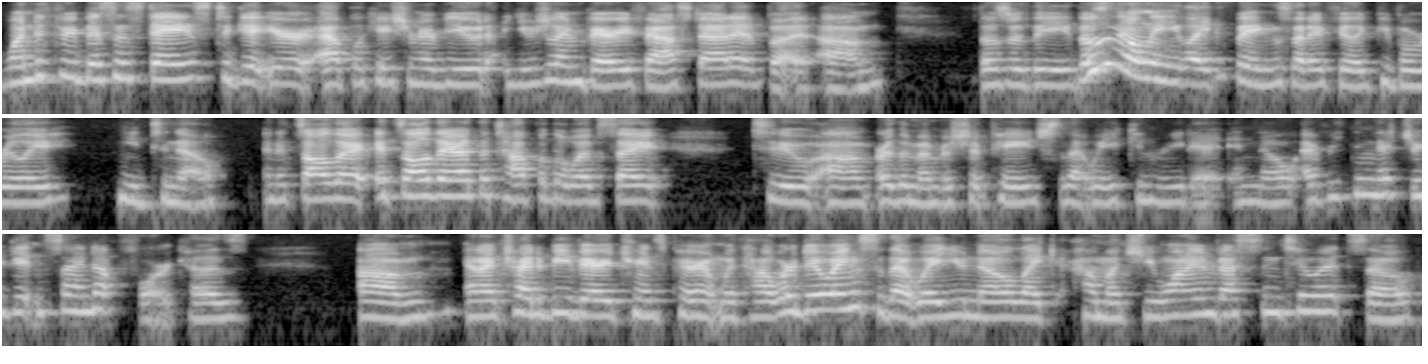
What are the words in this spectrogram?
one to three business days to get your application reviewed. Usually, I'm very fast at it, but um, those are the those are the only like things that I feel like people really need to know. And it's all there. It's all there at the top of the website to um, or the membership page, so that way you can read it and know everything that you're getting signed up for. Because um, and I try to be very transparent with how we're doing, so that way you know like how much you want to invest into it. So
